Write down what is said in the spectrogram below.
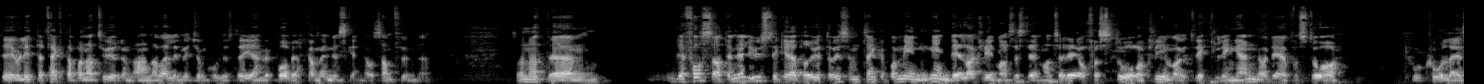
det, er jo litt effekter på naturen. Det handler veldig mye om hvordan det igjen vil påvirke menneskene og samfunnet. Sånn at um, Det er fortsatt en del usikkerhet der ute. og Hvis en tenker på min, min, del av klimasystemet, altså det å forstå klimautviklingen og det å forstå hvordan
